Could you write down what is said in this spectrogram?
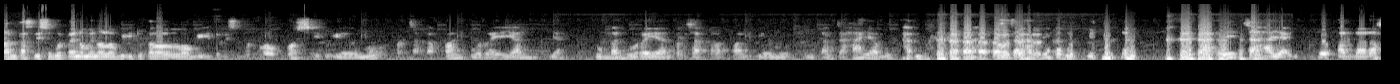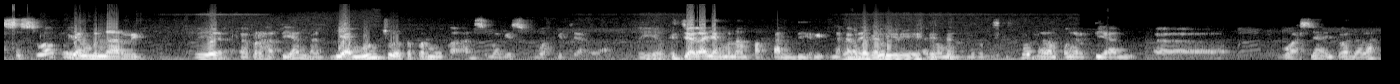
lantas disebut fenomenologi itu kalau logi itu disebut logos itu ilmu percakapan uraian ya bukan hmm. uraian percakapan ilmu tentang cahaya bukan nah, kan begitu tapi cahaya itu adalah sesuatu yang menarik yeah. perhatian dan dia muncul ke permukaan sebagai sebuah gejala. Iya. Gejala yang menampakkan diri. Nah, menampakkan itu, diri. itu dalam pengertian uh, luasnya itu adalah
